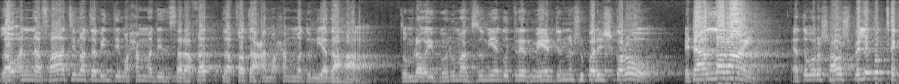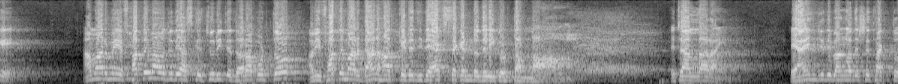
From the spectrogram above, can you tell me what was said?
লাউ আন্না ফাতিমাতা বিনতি মুহাম্মাদিন সারাকাত লাকাতা মুহাম্মাদুন ইয়াদাহা। তোমরা ওই বনু মাকজুমিয়া গোত্রের মেয়ের জন্য সুপারিশ করো। এটা আল্লাহর আইন। এত বড় সাহস পেলে থেকে আমার মেয়ে ফাতেমাও যদি আজকে চুরিতে ধরা পড়তো, আমি ফাতেমার ডান হাত কেটে দিতে এক সেকেন্ডও দেরি করতাম না। এটা আল্লাহর আইন। এই আইন যদি বাংলাদেশে থাকতো,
